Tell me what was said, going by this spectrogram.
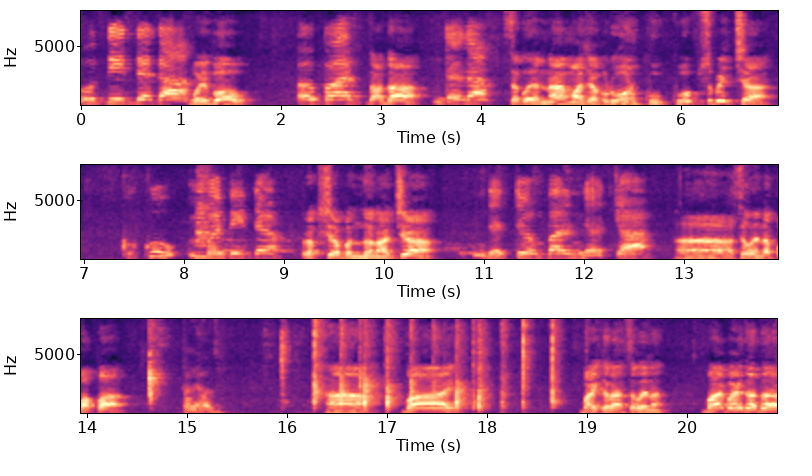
उदित दादा वैभव अपार दादा दादा. सगळ्यांना माझ्याकडून खूप खूप शुभेच्छा. कुकू बदीचा रक्षाबंधनाच्या. दत्त बांधाचा हा सगळ्यांना पापा. हा बाय. बाय करा सगळ्यांना. बाय बाय दादा.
